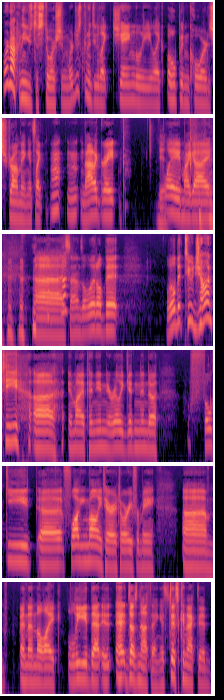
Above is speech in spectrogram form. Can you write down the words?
we're not going to use distortion. We're just going to do like jangly, like open chord strumming. It's like mm, mm, not a great Yeah. play, my guy. uh, sounds a little bit, a little bit too jaunty, uh, in my opinion. You're really getting into folky, uh, flogging Molly territory for me. Um, and then the like lead that is, it does nothing. It's disconnected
